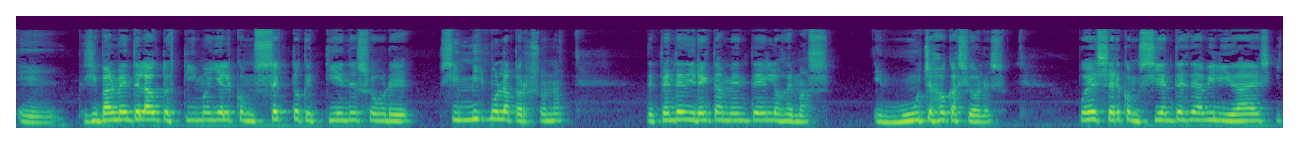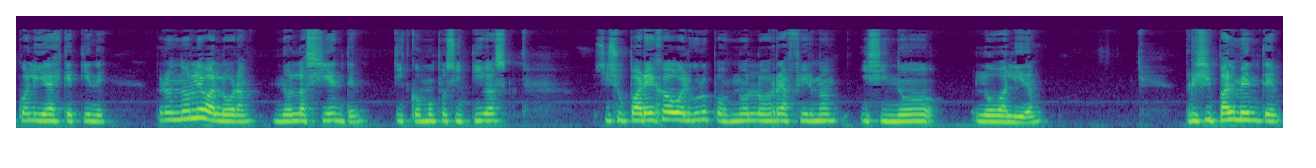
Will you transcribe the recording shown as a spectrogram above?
Eh, principalmente la autoestima y el concepto que tiene sobre sí mismo la persona depende directamente de los demás. En muchas ocasiones puede ser conscientes de habilidades y cualidades que tiene, pero no le valoran, no las sienten y como positivas si su pareja o el grupo no lo reafirman y si no lo validan. Principalmente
